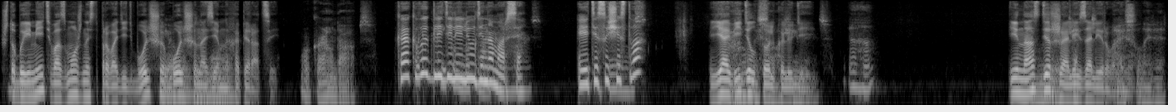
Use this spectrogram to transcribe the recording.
чтобы иметь возможность проводить больше, больше наземных операций. Как выглядели люди на Марсе? Эти существа? Я видел только людей. И нас держали изолированными.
